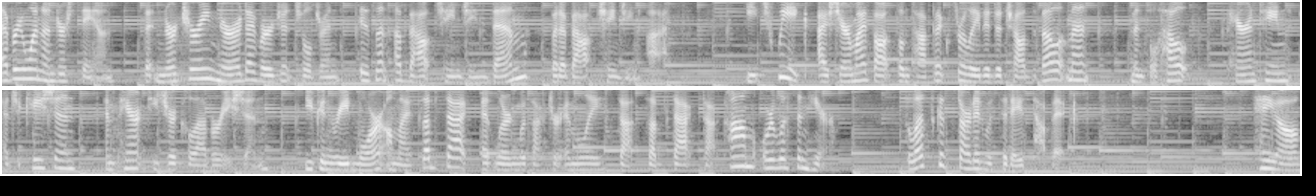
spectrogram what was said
everyone understand that nurturing neurodivergent children isn't about changing them, but about changing us. Each week, I share my thoughts on topics related to child development, mental health, parenting, education, and parent teacher collaboration. You can read more on my Substack at learnwithdremily.substack.com or listen here. So let's get started with today's topic. Hey y'all,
